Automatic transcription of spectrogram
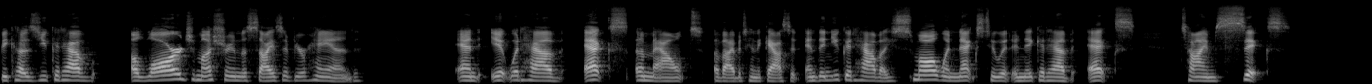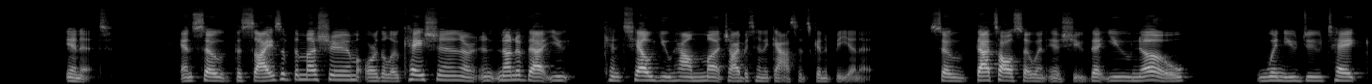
because you could have a large mushroom the size of your hand and it would have X amount of ibotenic acid. And then you could have a small one next to it and it could have X times six in it. And so the size of the mushroom or the location or none of that, you can tell you how much ibotenic acid is going to be in it. So that's also an issue that you know when you do take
